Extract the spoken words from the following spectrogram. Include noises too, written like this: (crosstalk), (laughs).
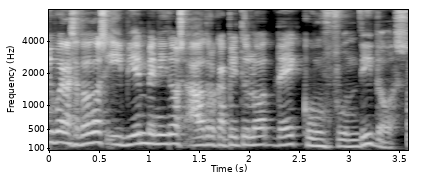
Muy buenas a todos y bienvenidos a otro capítulo de Confundidos.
